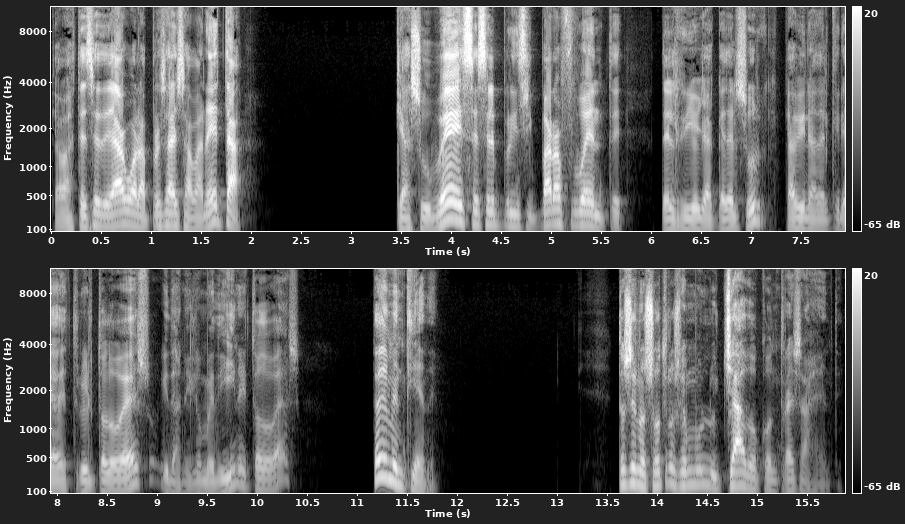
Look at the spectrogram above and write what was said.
que abastece de agua a la presa de Sabaneta, que a su vez es el principal afluente del río Yaque del Sur, que Abinader quería destruir todo eso, y Danilo Medina y todo eso. Ustedes me entienden. Entonces nosotros hemos luchado contra esa gente.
